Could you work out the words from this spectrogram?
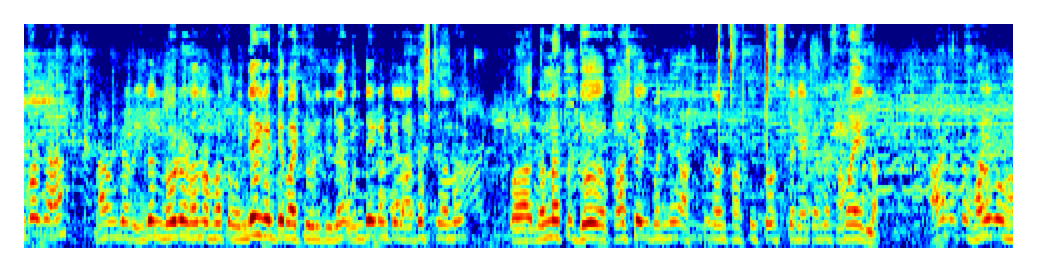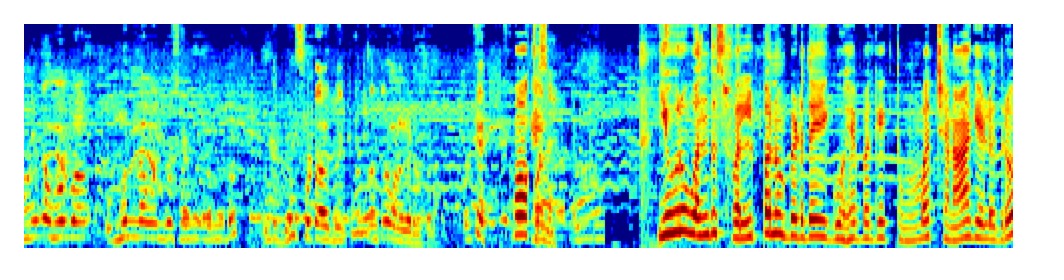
ಇವಾಗ ನಾವೀಗ ಇದನ್ನು ನೋಡೋಣ, ನಮ್ಮ ಹತ್ರ ಒಂದೇ ಗಂಟೆ ಬಾಕಿ ಉಳಿದಿದೆ. ಒಂದೇ ಗಂಟೆಲಿ ಆದಷ್ಟು ನಾನು ನನ್ನ ಹತ್ರ ಜೋ ಫಾಸ್ಟಾಗಿ ಬನ್ನಿ, ಅಷ್ಟು ನಾನು ಫಾಸ್ಟಾಗಿ ತೋರಿಸ್ತೇನೆ, ಯಾಕಂದರೆ ಸಮಯ ಇಲ್ಲ. ಆ ನಂತರ ಹೊರಗೆ ಹೊರಗೆ ಹೋಗುವ ಮುನ್ನ ಒಂದು ಸಣ್ಣ ನಮ್ಮದು ಒಂದು ಗ್ರೂಪ್ ಫೋಟೋ ಆಗಬೇಕು, ನಂತರ ಒಳಗಡೆ ಹೋಗೋಣ. ಓಕೆ ಓಕೆ ಇವರು ಒಂದು ಸ್ವಲ್ಪನೂ ಬಿಡದೆ ಈ ಗುಹೆ ಬಗ್ಗೆ ತುಂಬ ಚೆನ್ನಾಗಿ ಹೇಳಿದ್ರು.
